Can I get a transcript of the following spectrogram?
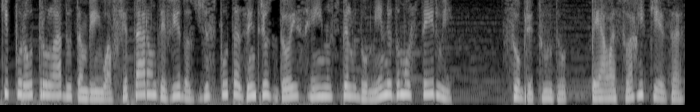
que por outro lado também o afetaram devido às disputas entre os dois reinos pelo domínio do mosteiro e, sobretudo, pela sua riqueza.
